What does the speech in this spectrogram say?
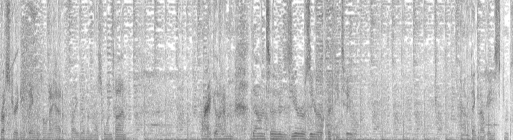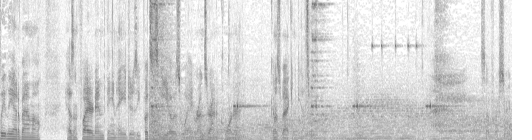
Frustrating thing was when I had a fight with him this one time, where I got him down to 0052. And I'm thinking, okay, he's completely out of ammo. He hasn't fired anything in ages. He puts his EOs away, runs around a corner, comes back and gets me. so frustrating.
